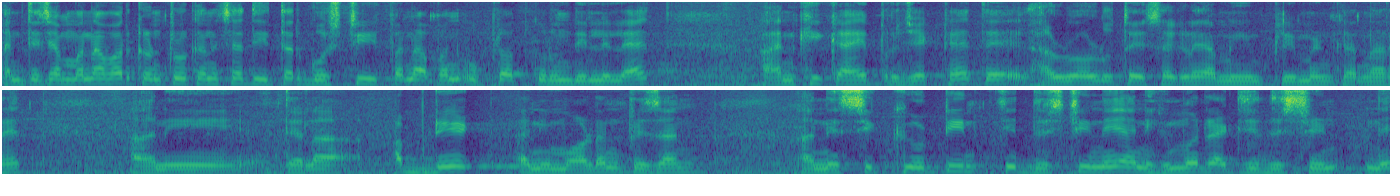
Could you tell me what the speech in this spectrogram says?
आणि त्याच्या मनावर कंट्रोल करण्यासाठी इतर गोष्टी पण आपण उपलब्ध करून दिलेल्या आहेत. आणखी काही प्रोजेक्ट आहे ते हळूहळू ते सगळे आम्ही इम्प्लिमेंट करणार आहेत. आणि त्याला अपडेट आणि मॉडर्न प्रिझन आणि सिक्युरिटीच्या दृष्टीने आणि ह्युमन राईटच्या दृष्टीने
